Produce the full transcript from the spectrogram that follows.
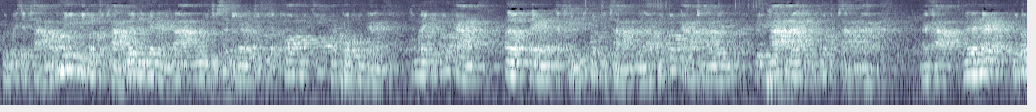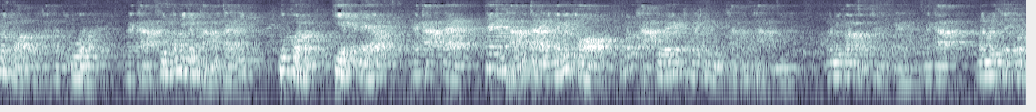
คุณไปศึกษาว่าที่มีคนศึกษาเรื่องนี้ยังไงบ้างมีทฤษฎีอะไรที่เกี่ยวข้องมีข้อค้นพบยังไงทำไมคุณต้องการเติมเต็มจากสิ่งที่คนศึกษามาแล้วคุณต้องการชาเลนจ์ หรือท้าทายสิ่งคนศึกษามานะครับเพราะฉะนั้นเนี่ยคุณต้องมีกรอบกาตรงนี้ด้วยนะครับคุณต้องมีคำถามวิจัยที่ทุกคนเขียนไปแล้วนะครับ แต่แค่คำถามวิจัยยังไม่พอคุณต้องถามตัวเองทำไมคุณถึงถามคำถามนี้ มันมีความสำคัญยังไงนะครับ มันมีเคยคน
